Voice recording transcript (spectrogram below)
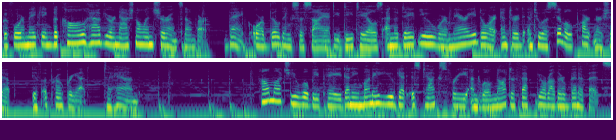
Before making the call have your national insurance number, bank or building society details and the date you were married or entered into a civil partnership, if appropriate, to hand. How much you will be paid any money you get is tax-free and will not affect your other benefits.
